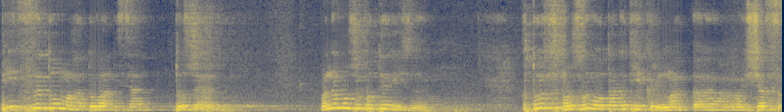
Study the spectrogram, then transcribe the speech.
підсвідомо готуватися до жертви. Вона може бути різною. Хтось, можливо, отак от як Рима, зараз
